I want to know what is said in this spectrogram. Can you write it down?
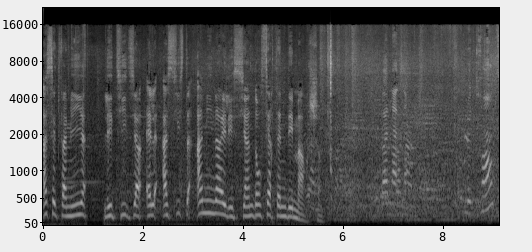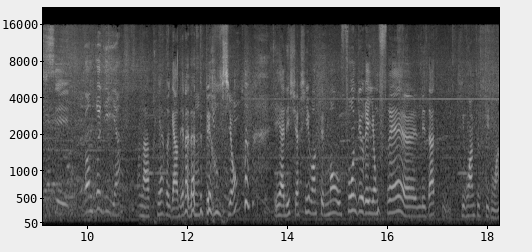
à cette famille. Laetitia, elle assiste Amina et les siens dans certaines démarches. Le 30, c'est vendredi. Hein. On a appris à regarder la date de péremption et aller chercher éventuellement au fond du rayon frais euh, les dates qui vont un peu plus loin.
